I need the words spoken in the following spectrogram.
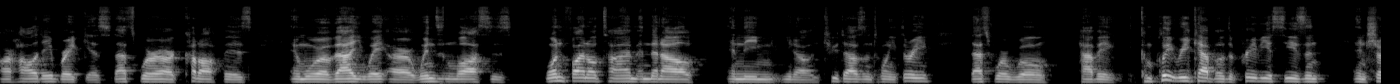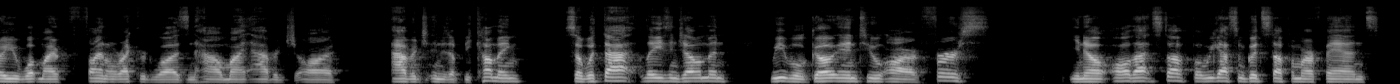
our holiday break is. So that's where our cutoff is. And we'll evaluate our wins and losses one final time, and then I'll and then you know in 2023, that's where we'll have a complete recap of the previous season and show you what my final record was and how my average uh, average ended up becoming. So with that, ladies and gentlemen, we will go into our first, you know, all that stuff, but we got some good stuff from our fans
